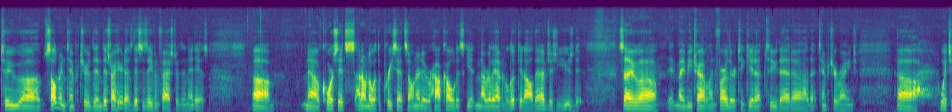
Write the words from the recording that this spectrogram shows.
to uh, soldering temperature than this right here does. This is even faster than it is. Um, now, of course, it's I don't know what the presets on it or how cold it's getting. I really haven't looked at all that. I've just used it. So uh, it may be traveling further to get up to that uh, that temperature range, uh, which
